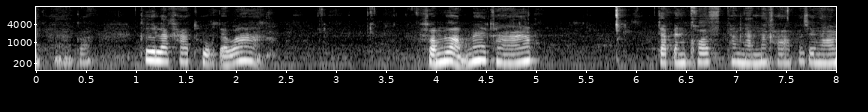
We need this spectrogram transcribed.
นะคะก็คือราคาถูกแต่ว่าสำหรับแม่ค้าจะเป็นคอสทางนั้นนะคะ เพราะฉะนั้น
